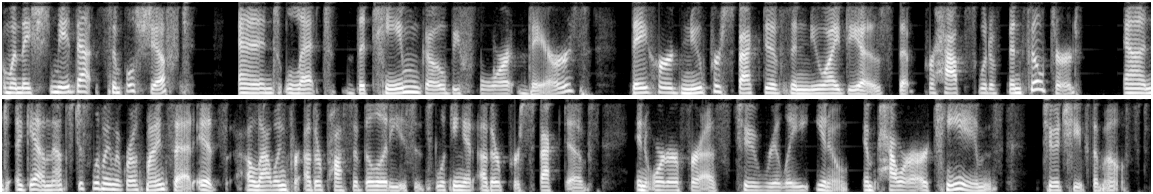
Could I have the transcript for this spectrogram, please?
And when they sh- made that simple shift and let the team go before theirs, they heard new perspectives and new ideas that perhaps would have been filtered and again, that's just living the growth mindset. It's allowing for other possibilities, it's looking at other perspectives in order for us to really, you know, empower our teams to achieve the most.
